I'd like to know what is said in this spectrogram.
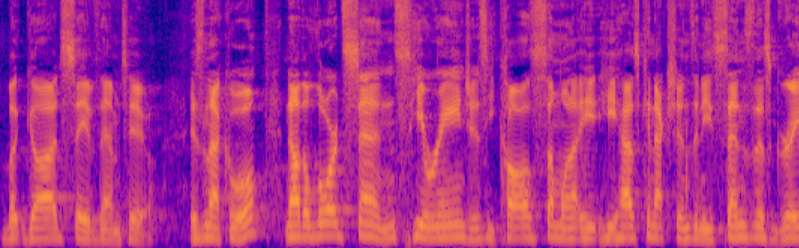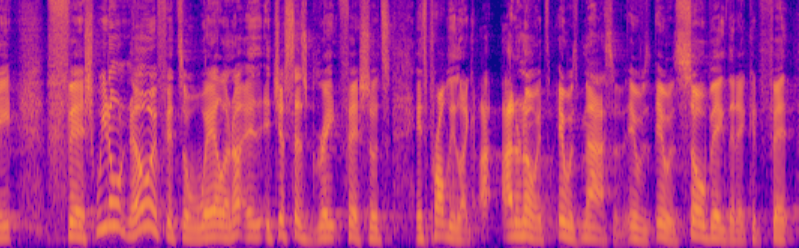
but God saved them too. Isn't that cool? Now, the Lord sends, He arranges, He calls someone, He, he has connections, and He sends this great fish. We don't know if it's a whale or not. It, it just says great fish. So it's, it's probably like, I, I don't know, it, it was massive. It was, it was so big that it could fit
